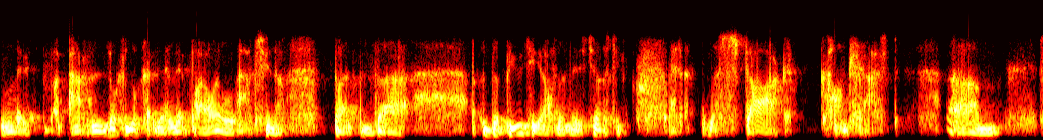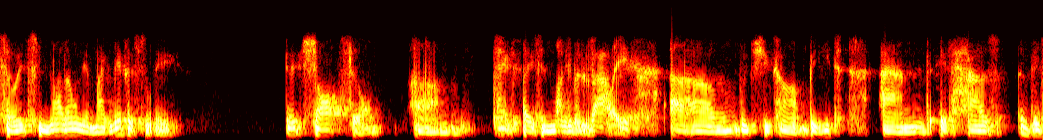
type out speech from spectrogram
look look at they're lit by oil lamps, you know. But the the beauty of them is just incredible. The stark contrast. Um, so it's not only a magnificently shot film. Um, takes place in Monument Valley, um, which you can't beat, and it has this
